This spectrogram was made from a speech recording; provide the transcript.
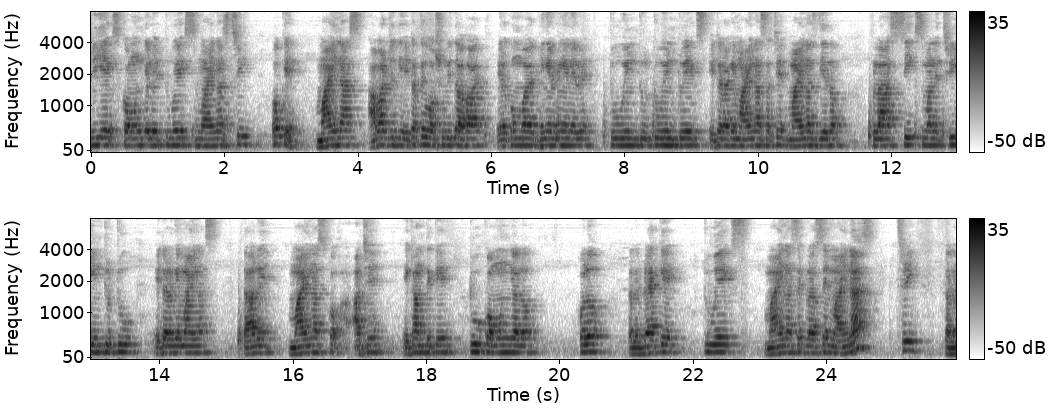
থ্রি এক্স কমন গেলে two x minus three okay minus আবার যদি এটাতেও অসুবিধা হয়, এরকম ভাবে ভেঙে ভেঙে নেবে two into two into x এটার আগে মাইনাস আছে মাইনাস দিয়ে দাও প্লাস সিক্স মানে থ্রি ইন্টু টু এটার আগে মাইনাস তাহলে মাইনাস আছে, এখান থেকে টু কমন গেল, হলো, তাহলে ব্র্যাকেট টু এক্স মাইনাসে প্লাসে মাইনাস থ্রি তাহলে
